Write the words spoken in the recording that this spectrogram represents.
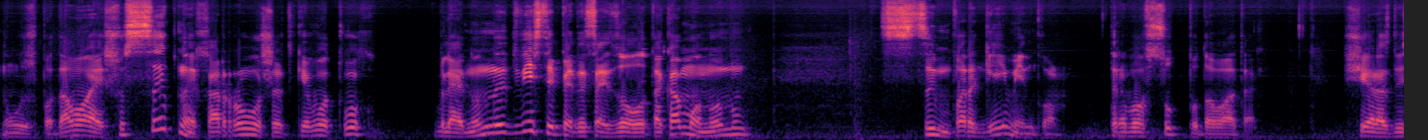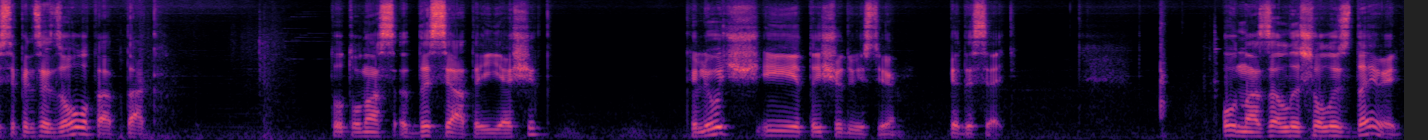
Ну ж бо давай, щось сипне, хороше. Таке от, ух, бля, ну не 250 золота, камон, ну, ну з цим варгеймінгом треба в суд подавати. Ще раз 250 золота. Так. Тут у нас 10 ящик. Ключ і 1250. У нас залишилось 9.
